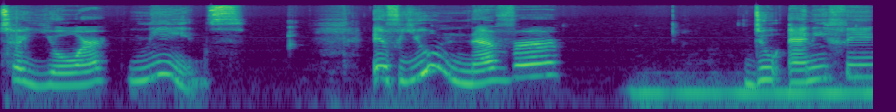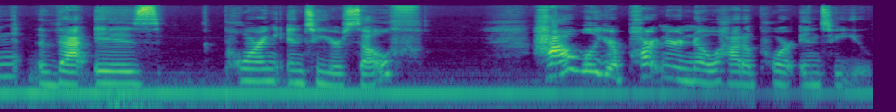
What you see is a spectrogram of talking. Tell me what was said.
to your needs. If you never do anything that is pouring into yourself, how will your partner know how to pour into you?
